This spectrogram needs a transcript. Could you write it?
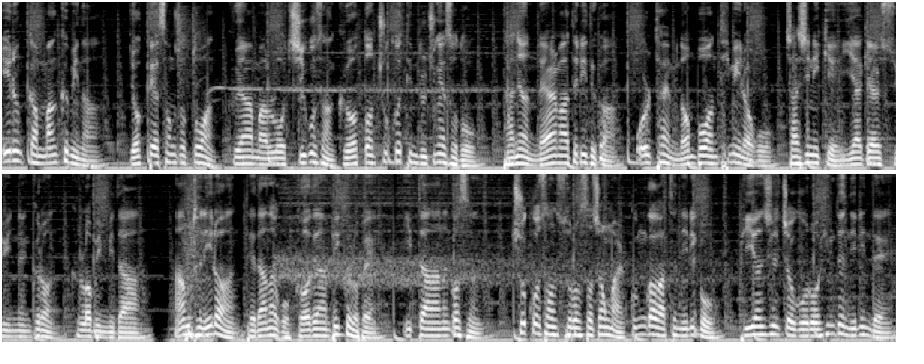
이름값만큼이나 역대 성적 또한 그야말로 지구상 그 어떤 축구팀들 중에서도 단연 레알 마드리드가 올타임 넘버원 팀이라고 자신있게 이야기할 수 있는 그런 클럽입니다. 아무튼 이러한 대단하고 거대한 빅클럽에 입단하는 것은 축구 선수로서 정말 꿈과 같은 일이고 비현실적으로 힘든 일인데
